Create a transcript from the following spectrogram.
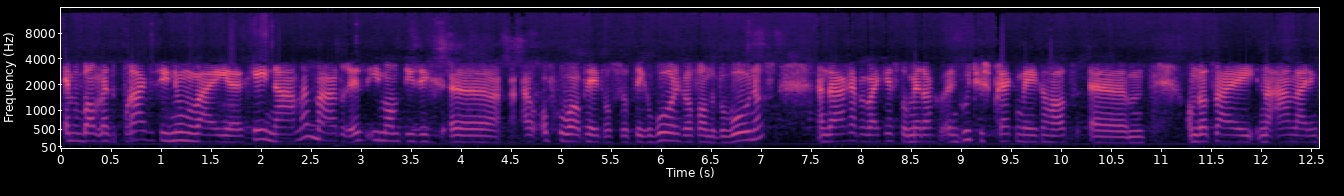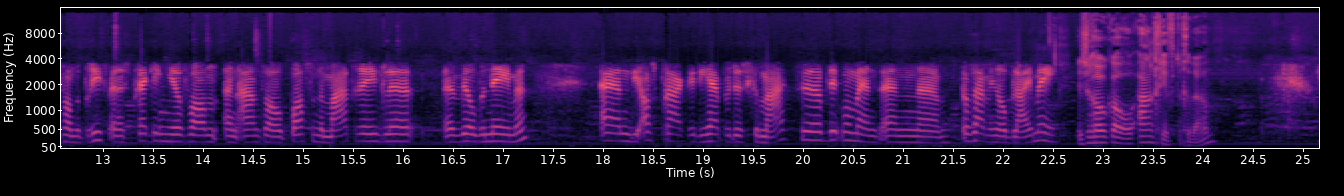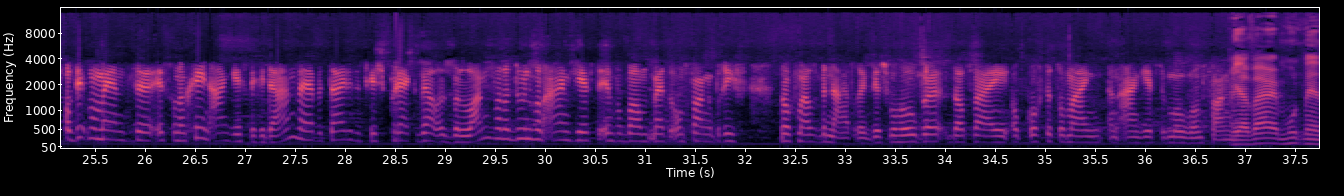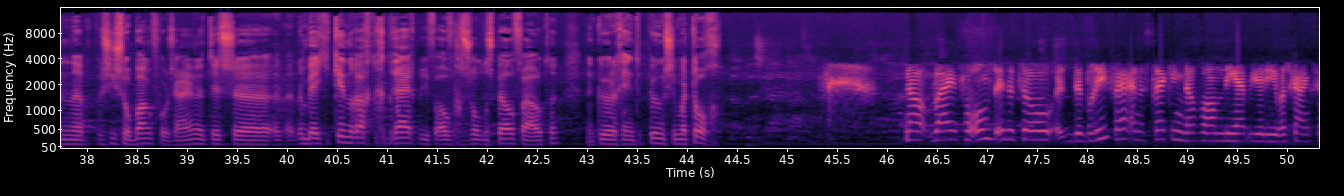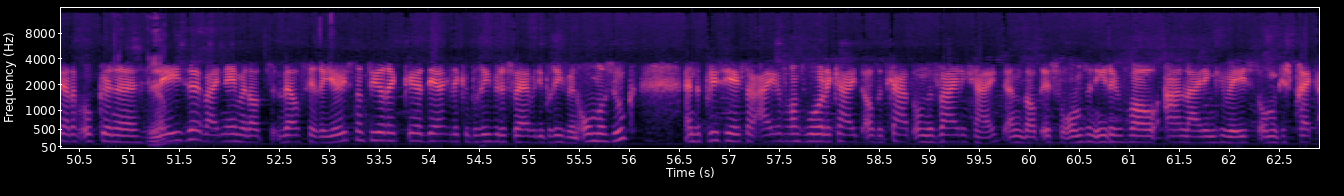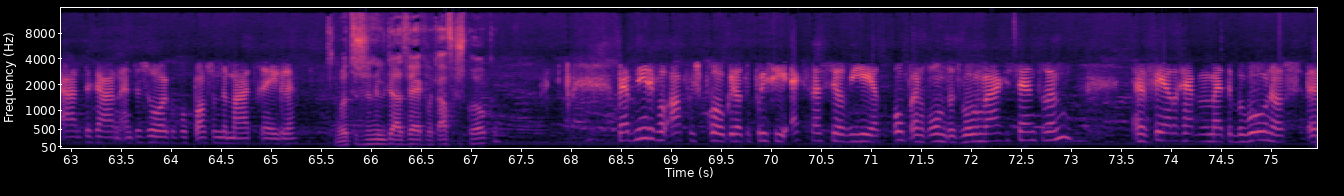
In verband met de privacy noemen wij uh, geen namen, maar er is iemand die zich uh, opgeworpen heeft als vertegenwoordiger van de bewoners. En daar hebben wij gistermiddag een goed gesprek mee gehad, um, omdat wij naar aanleiding van de brief en de strekking hiervan een aantal passende maatregelen uh, wilden nemen. En die afspraken die hebben we dus gemaakt op dit moment en daar zijn we heel blij mee. Is er ook al aangifte gedaan? Op dit moment uh, is er nog geen aangifte gedaan. We hebben tijdens het gesprek wel het belang van het doen van aangifte in verband met de ontvangen brief nogmaals benadrukt. Dus we hopen dat wij op korte termijn een aangifte mogen ontvangen. Ja, waar moet men uh, precies zo bang voor zijn? Het is uh, een beetje kinderachtige dreigbrief over gezonde spelfouten. Een keurige interpunctie, maar toch... Nou, wij, voor ons is het zo, de brief hè, en de strekking daarvan, die hebben jullie waarschijnlijk zelf ook kunnen ja. lezen. Wij nemen dat wel serieus natuurlijk, uh, dergelijke brieven, dus wij hebben die brieven in onderzoek. En de politie heeft haar eigen verantwoordelijkheid als het gaat om de veiligheid. En dat is voor ons in ieder geval aanleiding geweest om een gesprek aan te gaan en te zorgen voor passende maatregelen. Wat is er nu daadwerkelijk afgesproken? We hebben in ieder geval afgesproken dat de politie extra surveilleert op en rond het woonwagencentrum. En verder hebben we met de bewoners uh,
